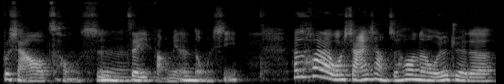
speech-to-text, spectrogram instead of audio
不想要从事这一方面的东西。嗯、但是后来我想一想之后呢，我就觉得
